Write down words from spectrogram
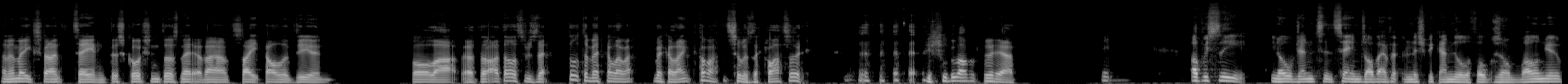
and it makes for entertaining discussion, doesn't it, around psychology and all that. I thought, I thought it was a, I thought the Mikole- Mykolenko answer was a classic. you should love it, yeah. Obviously, you know, Jensen teams of Everton this weekend will focus on Molineux.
